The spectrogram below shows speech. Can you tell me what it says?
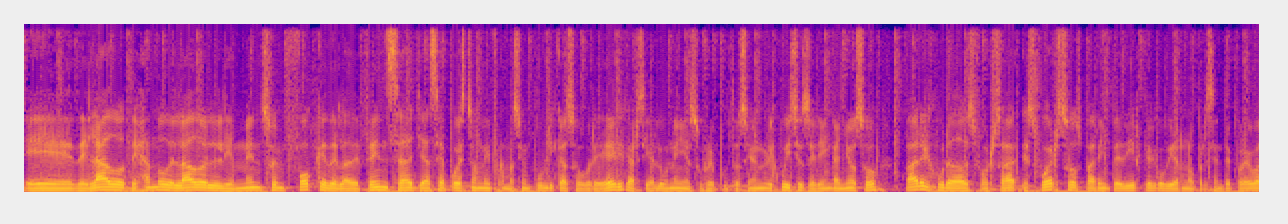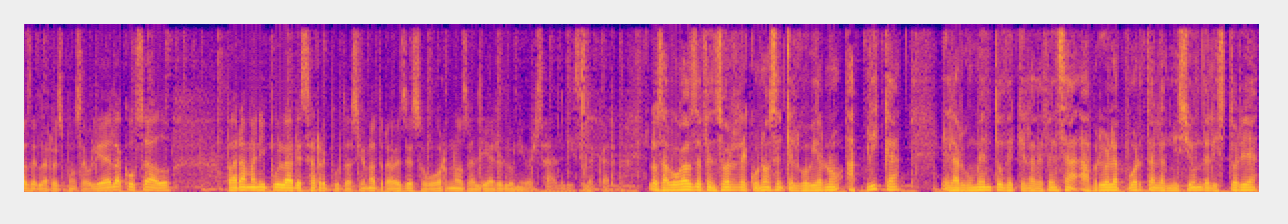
eh, de lado, dejando de lado el inmenso enfoque de la defensa, ya se ha puesto en la información pública sobre él, García Luna, y en su reputación en el juicio sería engañoso para el jurado esforzar, esfuerzos para impedir que el gobierno presente pruebas de la responsabilidad del acusado para manipular esa reputación a través de sobornos al diario El Universal, dice la carta. Los abogados defensores reconocen que el gobierno aplica el argumento de que la defensa abrió la puerta a la admisión de la historia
